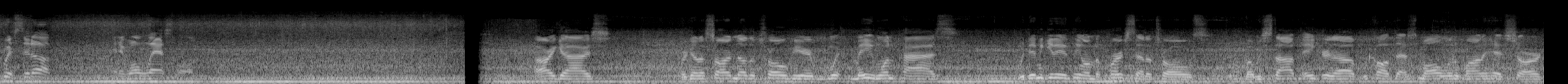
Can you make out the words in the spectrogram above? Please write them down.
twisted up and it won't last long. All right, guys, we're gonna start another troll here. We went, made one pass. We didn't get anything on the first set of trolls, but we stopped, anchored up. We caught that small little bonnethead shark,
